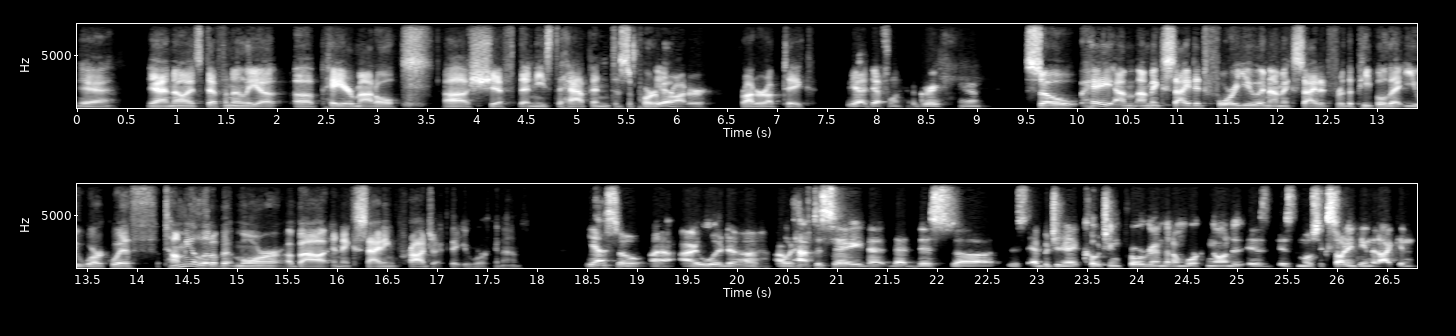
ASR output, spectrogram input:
Yeah. Yeah. No, it's definitely a, a payer model uh, shift that needs to happen to support yeah. a broader, broader uptake. Yeah, definitely. Agree. Yeah. So, hey, I'm I'm excited for you and I'm excited for the people that you work with. Tell me a little bit more about an exciting project that you're working on. Yeah, so uh, I would uh, I would have to say that that this uh, this epigenetic coaching program that I'm working on is is the most exciting thing that I can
